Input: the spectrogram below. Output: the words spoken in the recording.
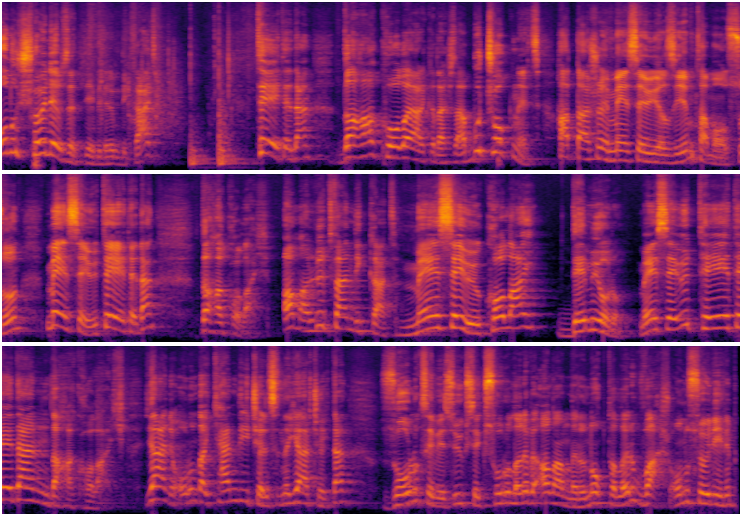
Onu şöyle özetleyebilirim dikkat. TYT'den daha kolay arkadaşlar. Bu çok net. Hatta şöyle MSÜ yazayım tam olsun. MSÜ TYT'den daha kolay. Ama lütfen dikkat. MSÜ kolay demiyorum. MSÜ TYT'den daha kolay. Yani onun da kendi içerisinde gerçekten zorluk seviyesi yüksek soruları ve alanları, noktaları var. Onu söyleyelim.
